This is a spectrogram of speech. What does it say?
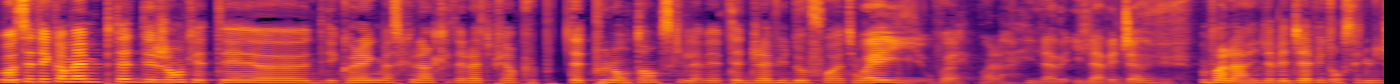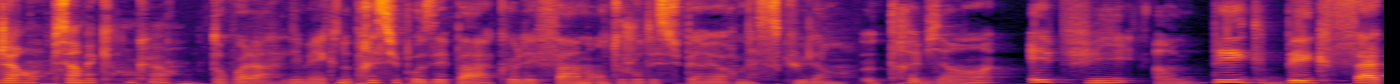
Bon, c'était quand même peut-être des gens qui étaient. euh, des collègues masculins qui étaient là depuis un peu. peut-être plus longtemps, parce qu'ils l'avaient peut-être déjà vu deux fois, tu vois. Ouais, il- ouais, voilà, il l'avait, il l'avait déjà vu. Voilà, il l'avait déjà vu, donc c'est lui le gérant. Puis c'est un mec. Donc, euh, Donc voilà, les mecs, ne présupposez pas que les femmes ont toujours des supérieurs masculins. Très bien. Et puis, un big, big fat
